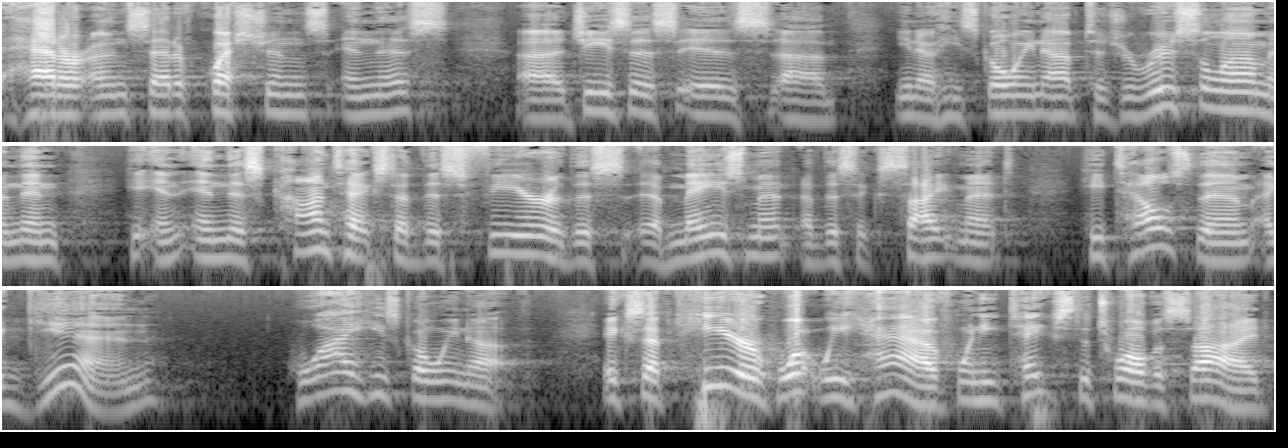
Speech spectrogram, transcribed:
had our own set of questions in this. Uh, Jesus is. Uh, you know, he's going up to Jerusalem, and then in, in this context of this fear, of this amazement, of this excitement, he tells them again why he's going up. Except here, what we have when he takes the 12 aside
